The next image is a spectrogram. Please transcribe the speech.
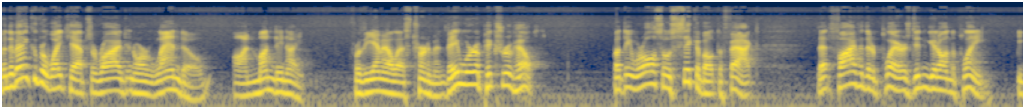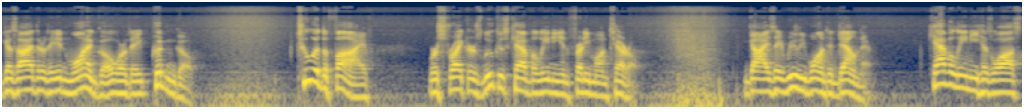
When the Vancouver Whitecaps arrived in Orlando on Monday night for the MLS tournament, they were a picture of health. But they were also sick about the fact that five of their players didn't get on the plane because either they didn't want to go or they couldn't go. Two of the five were strikers Lucas Cavallini and Fredy Montero. Guys they really wanted down there. Cavallini has lost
